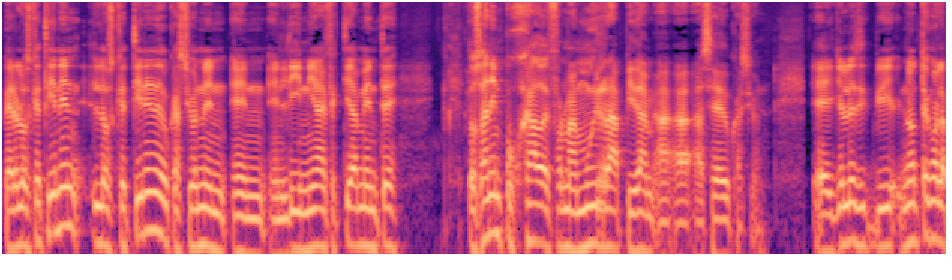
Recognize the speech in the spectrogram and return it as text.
Pero los que tienen, los que tienen educación en, en, en línea, efectivamente, los han empujado de forma muy rápida a, a, hacia educación. Eh, yo les no tengo la,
